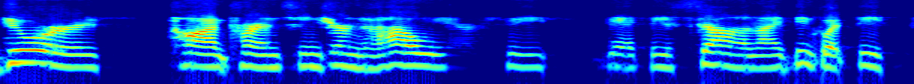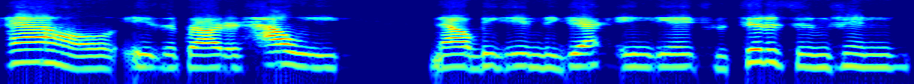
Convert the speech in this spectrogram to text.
doers conference in terms of how we actually get this done. And I think what this panel is about is how we now begin to get engaged with citizens and,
